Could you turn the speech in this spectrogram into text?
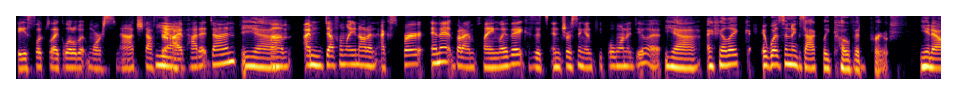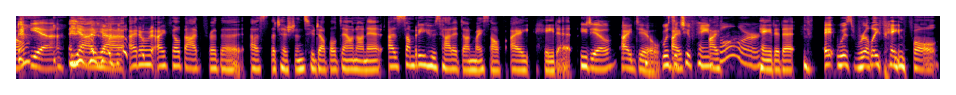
face looked like a little bit more snatched after Yeah. I've had it done. Yeah. Um, I'm definitely not an expert in it, but I'm playing with it because it's interesting and people want to do it. yeah. I feel like it wasn't exactly COVID proof, you know? Yeah. yeah, yeah. I don't I feel bad for the estheticians who double down on it. As somebody who's had it done myself, I hate it. You do. I do. Was it I too f- I painful or? hated it. It was really painful.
